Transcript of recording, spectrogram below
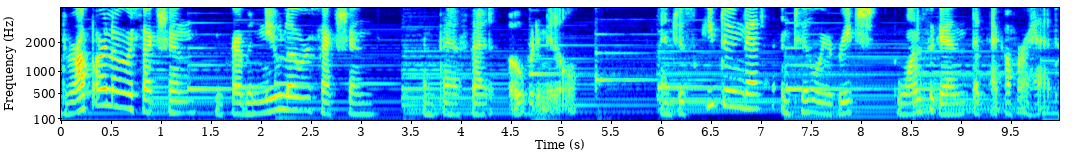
drop our lower section grab a new lower section and pass that over the middle and just keep doing that until we reach once again the back of our head.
